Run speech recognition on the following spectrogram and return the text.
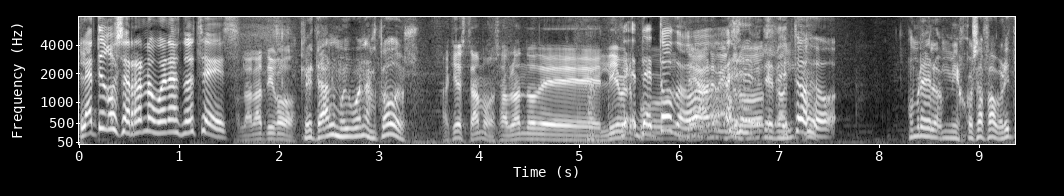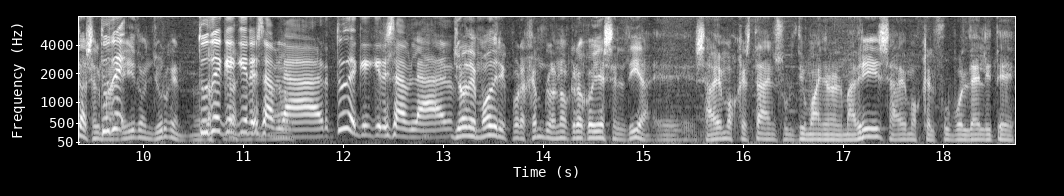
Látigo Serrano, buenas noches. Hola, Látigo. ¿Qué tal? Muy buenas a todos. Aquí estamos, hablando de Liverpool. De, todo. De, de todo. Hombre, mis cosas favoritas, el Madrid y Don Jürgen. ¿Tú de qué quieres hablar? ¿Tú de qué quieres hablar? Yo de Modric, por ejemplo, no creo que hoy es el día. Eh, sabemos que está en su último año en el Madrid, sabemos que el fútbol de élite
